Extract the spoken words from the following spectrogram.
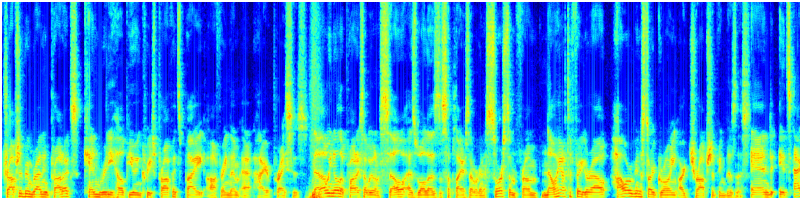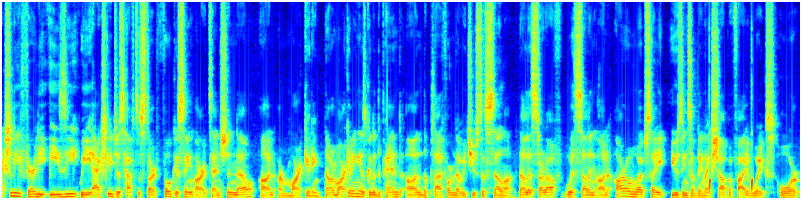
Dropshipping branded products can really help you increase profits by offering them at higher prices. Now that we know the products that we want to sell as well as the suppliers that we're going to source them from, now we have to figure out how are we going to start growing our dropshipping business. And it's actually fairly easy. We actually just have to start focusing our attention now on our marketing. Now our marketing is going to depend on the platform that we choose to sell on. Now let's start off with selling on our own website using something like Shopify, Wix, or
